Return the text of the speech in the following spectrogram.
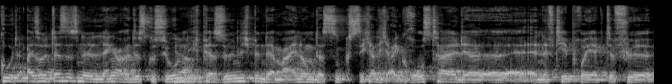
Gut, also das ist eine längere Diskussion. Ja. Ich persönlich bin der Meinung, dass sicherlich ein Großteil der äh, NFT-Projekte für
